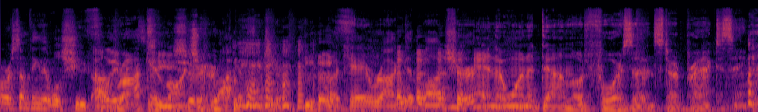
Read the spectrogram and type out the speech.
or something that will shoot A rocket t-shirt. launcher. Rocket launcher. Okay, rocket launcher. And I want to download Forza and start practicing.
